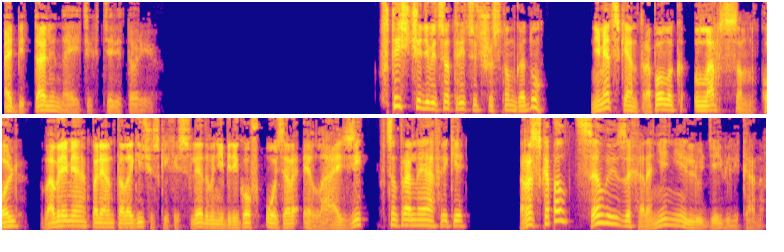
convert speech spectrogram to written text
обитали на этих территориях. В 1936 году немецкий антрополог Ларсон Коль во время палеонтологических исследований берегов озера Элайзи в Центральной Африке раскопал целые захоронения людей-великанов.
